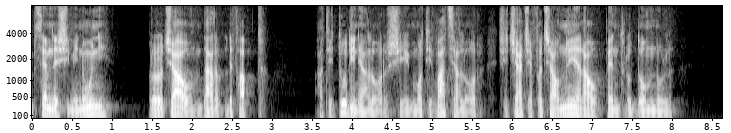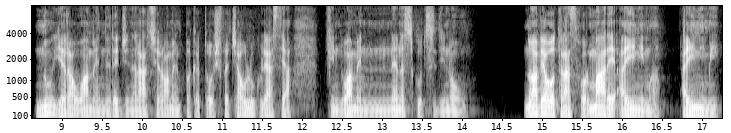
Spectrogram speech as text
semne și minuni, proroceau, dar de fapt atitudinea lor și motivația lor și ceea ce făceau nu erau pentru Domnul. Nu erau oameni regenerați, erau oameni păcătoși, făceau lucrurile astea fiind oameni nenăscuți din nou. Nu aveau o transformare a inimă, a inimii,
